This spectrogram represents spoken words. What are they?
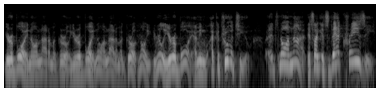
You're a boy. No, I'm not. I'm a girl. You're a boy. No, I'm not. I'm a girl. No, really, you're a boy. I mean, I could prove it to you. It's no, I'm not. It's like it's that crazy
